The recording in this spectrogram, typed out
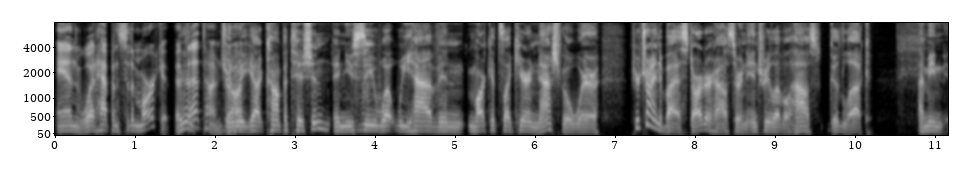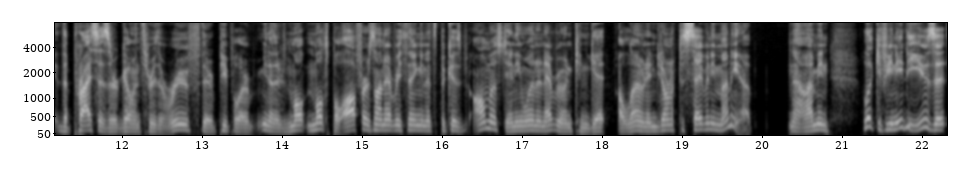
And what happens to the market at Yeah. that time, Then John? we got competition, and you see mm-hmm. what we have in markets like here in Nashville, where if you're trying to buy a starter house or an entry level house, good luck. I mean, the prices are going through the roof. There, people are, you know, there's mul- multiple offers on everything, and it's because almost anyone and everyone can get a loan, and you don't have to save any money up. Now, I mean, look, if you need to use it,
